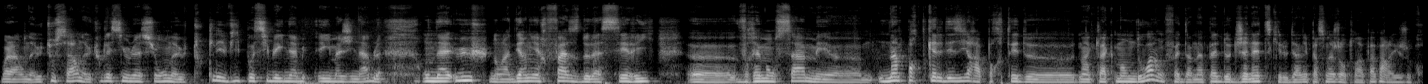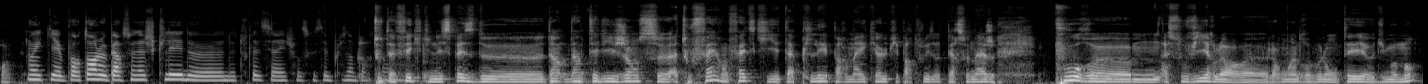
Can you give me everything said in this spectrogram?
voilà, on a eu tout ça, on a eu toutes les simulations, on a eu toutes les vies possibles et, imaginables. On a eu, dans la dernière phase de la série, euh, vraiment ça, mais euh, n'importe quel désir à portée d'un claquement de doigts, en fait, d'un appel de Janet, qui est le dernier personnage dont on n'a pas parlé, je crois. Oui, qui est pourtant le personnage clé de, de toute la série, je pense que c'est le plus important. Tout à fait, qui est une espèce d'intelligence à tout faire, en fait, qui est appelée par Michael, puis par tous les autres personnages, pour euh, assouvir leur, euh, leur, moindre volonté euh, du moment.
